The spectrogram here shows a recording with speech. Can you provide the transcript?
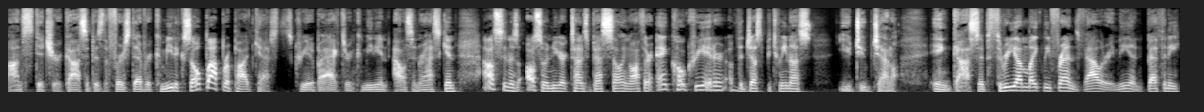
on Stitcher. Gossip is the first ever comedic soap opera podcast. It's created by actor and comedian Allison Raskin. Allison is also a New York Times bestselling author and co-creator of the Just Between Us YouTube channel. In Gossip, three unlikely friends, Valerie, Mia, and Bethany,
